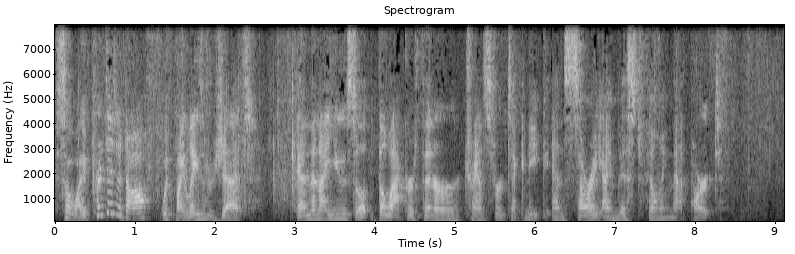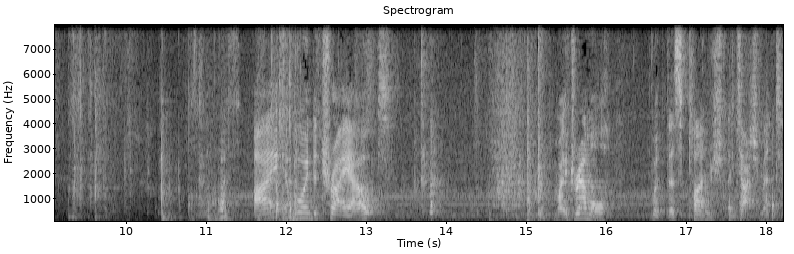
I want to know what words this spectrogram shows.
So I printed it off with my laser jet and then I used the lacquer thinner transfer technique and sorry I missed filming that part. I am going to try out my Dremel with this plunge attachment.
